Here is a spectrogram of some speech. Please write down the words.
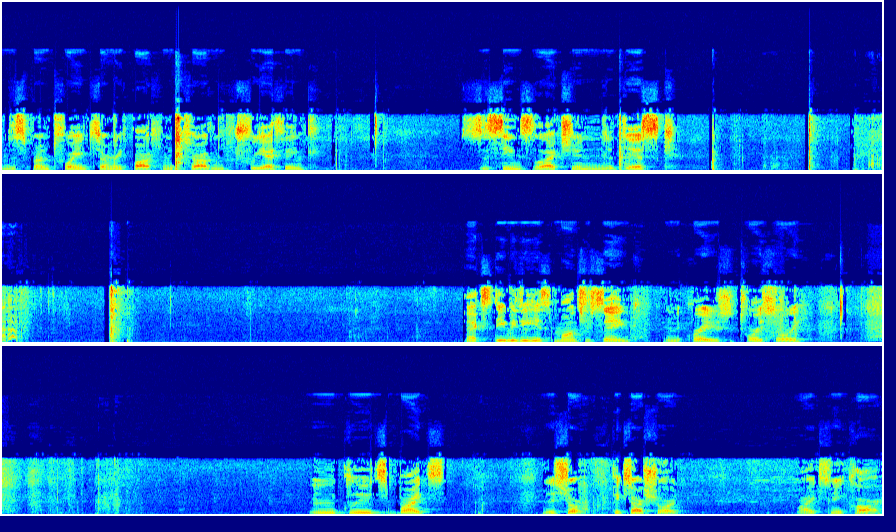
This is from 20th Century Fox from 2003, I think. It's the scene selection, the disc. Next DVD is Monsters Inc. and the creators of Toy Story. It includes Mike's this short Pixar short Mike's new car.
